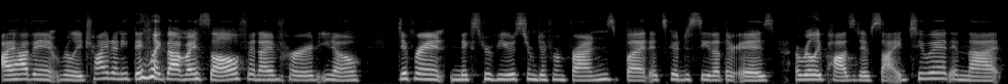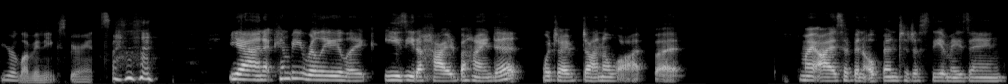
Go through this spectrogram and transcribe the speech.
I haven't really tried anything like that myself, and I've mm-hmm. heard, you know, different mixed reviews from different friends, but it's good to see that there is a really positive side to it and that you're loving the experience. yeah, and it can be really like easy to hide behind it, which I've done a lot, but my eyes have been open to just the amazing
